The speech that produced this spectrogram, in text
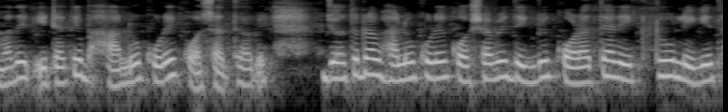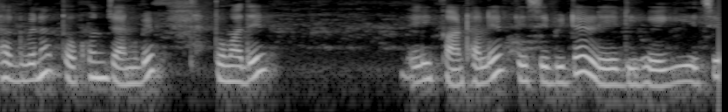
আমাদের এটাকে ভালো করে কষাতে হবে। যতটা ভালো করে কষাবে দেখবে কড়াতে আর একটুও লেগে থাকবে না, তখন জানবে তোমাদের এই কাঁঠালের রেসিপিটা রেডি হয়ে গিয়েছে।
